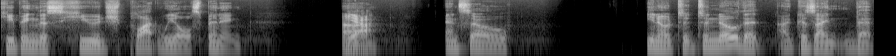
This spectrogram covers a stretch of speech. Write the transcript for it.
keeping this huge plot wheel spinning. Yeah. Um, and so, you know, to to know that because I that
